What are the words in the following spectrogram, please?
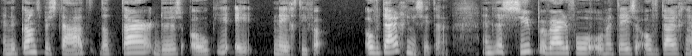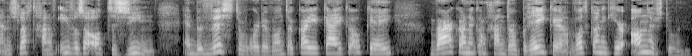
En de kans bestaat dat daar dus ook je e- negatieve overtuigingen zitten. En het is super waardevol om met deze overtuigingen aan de slag te gaan. Of in ieder geval ze al te zien en bewust te worden. Want dan kan je kijken, oké, waar kan ik hem gaan doorbreken? Wat kan ik hier anders doen?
